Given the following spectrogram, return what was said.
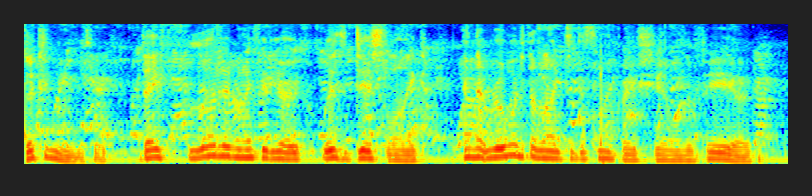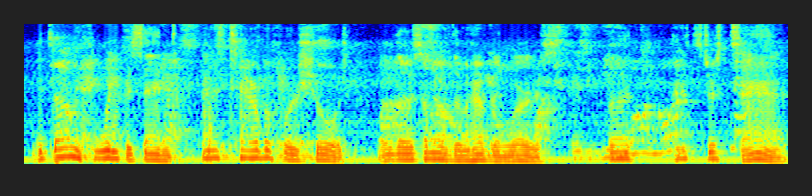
the community. They flooded my video with dislike, and that ruined the like to dislike ratio on the video. It's only 40%, and it's terrible for a short, although some of them have been worse. But that's just sad.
